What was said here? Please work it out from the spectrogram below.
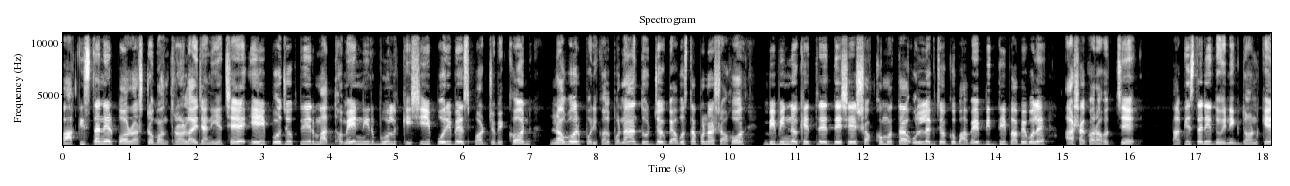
পাকিস্তানের পররাষ্ট্র মন্ত্রণালয় জানিয়েছে, এই প্রযুক্তির মাধ্যমে নির্ভুল কৃষি, পরিবেশ পর্যবেক্ষণ, নগর পরিকল্পনা, দুর্যোগ ব্যবস্থাপনা সহ বিভিন্ন ক্ষেত্রে দেশের সক্ষমতা উল্লেখযোগ্যভাবে বৃদ্ধি পাবে বলে আশা করা হচ্ছে। পাকিস্তানি দৈনিক ডনকে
